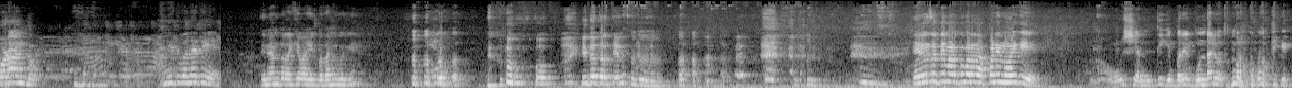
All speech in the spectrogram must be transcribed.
ಕೊಡ ಅಂದ್ಲು. ನಿಂತು ಬಂದೈತಿ. ಇನ್ನೇನು ಹಾಕಿವ ಈಗ ಬದಾಮಿಗೆ ಹೋಗಿ? ಇದ ತರ್ತೀನಿ. ಏನೇನು ಸತಿ ಮಾಡ್ಕೊಂಬರ ಅಪ್ಪ ನೀನು ಹೋಗಿ? ನಾವು ಶಂತಿಗೆ ಬರೀ ಗುಂಡಾಲಿ ಹೊತ್ಕೊಂಡ್ ಬರ್ಕೋಬೇಕು ಈಗ.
